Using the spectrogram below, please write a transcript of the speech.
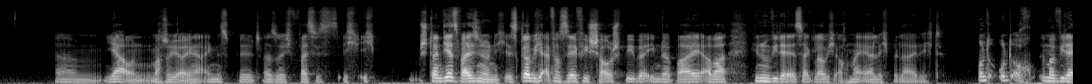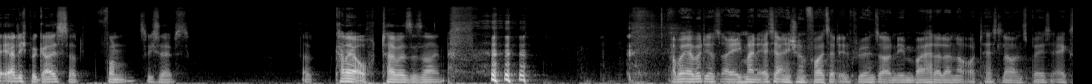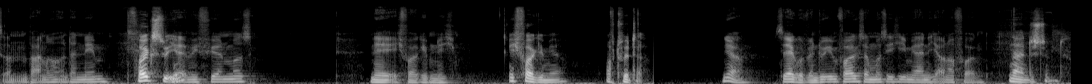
ähm, ja, und macht euch euer eigenes Bild. Also ich weiß, ich, ich Stand jetzt weiß ich noch nicht. Ist, glaube ich, einfach sehr viel Schauspiel bei ihm dabei, aber hin und wieder ist er, glaube ich, auch mal ehrlich beleidigt. Und, und auch immer wieder ehrlich begeistert von sich selbst. Äh, kann er ja auch teilweise sein. aber er wird jetzt, ich meine, er ist ja eigentlich schon Vollzeit-Influencer und nebenbei hat er dann auch Tesla und SpaceX und ein paar andere Unternehmen. Folgst du ihm? Die er irgendwie führen muss. Nee, ich folge ihm nicht. Ich folge ihm ja. Auf Twitter. Ja, sehr gut. Wenn du ihm folgst, dann muss ich ihm ja nicht auch noch folgen. Nein, das stimmt.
